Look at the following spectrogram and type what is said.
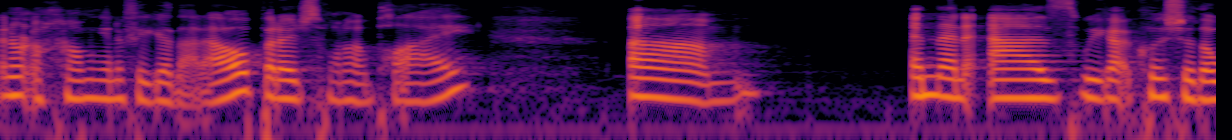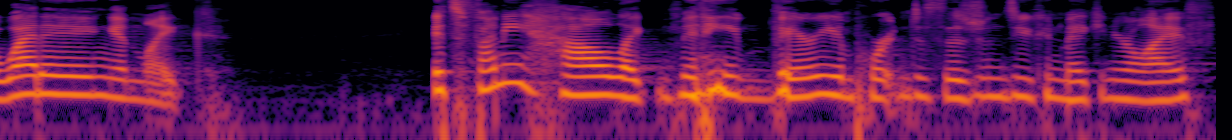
I don't know how I'm going to figure that out, but I just want to apply. Um, and then as we got closer to the wedding and like, it's funny how like many very important decisions you can make in your life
